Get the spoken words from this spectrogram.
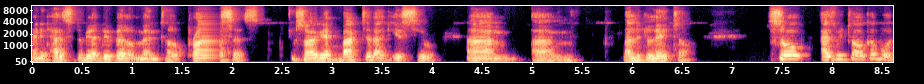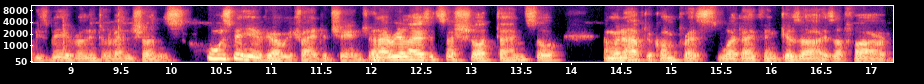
and it has to be a developmental process. So I'll get back to that issue um, um, a little later. So as we talk about these behavioral interventions, whose behavior are we trying to change? And I realize it's a short time, so I'm going to have to compress what I think is a, is a far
